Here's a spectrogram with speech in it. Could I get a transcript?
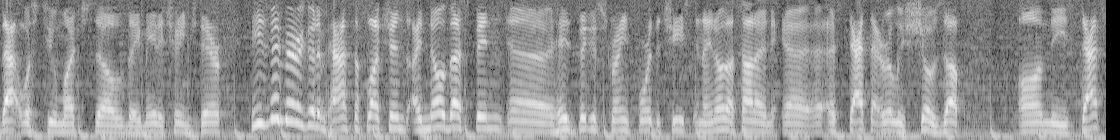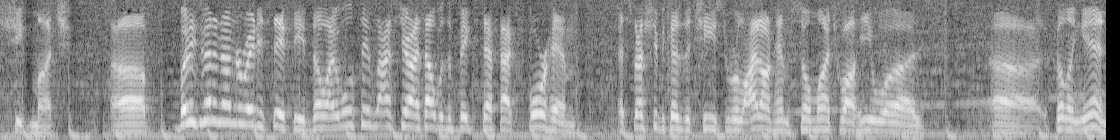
that was too much, so they made a change there. He's been very good in pass deflections. I know that's been uh, his biggest strength for the Chiefs, and I know that's not an, uh, a stat that really shows up on the stat sheet much. Uh, but he's been an underrated safety, though I will say last year I thought was a big step back for him, especially because the Chiefs relied on him so much while he was uh, filling in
